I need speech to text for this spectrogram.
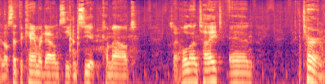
And I'll set the camera down so you can see it come out. So I hold on tight and turn.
